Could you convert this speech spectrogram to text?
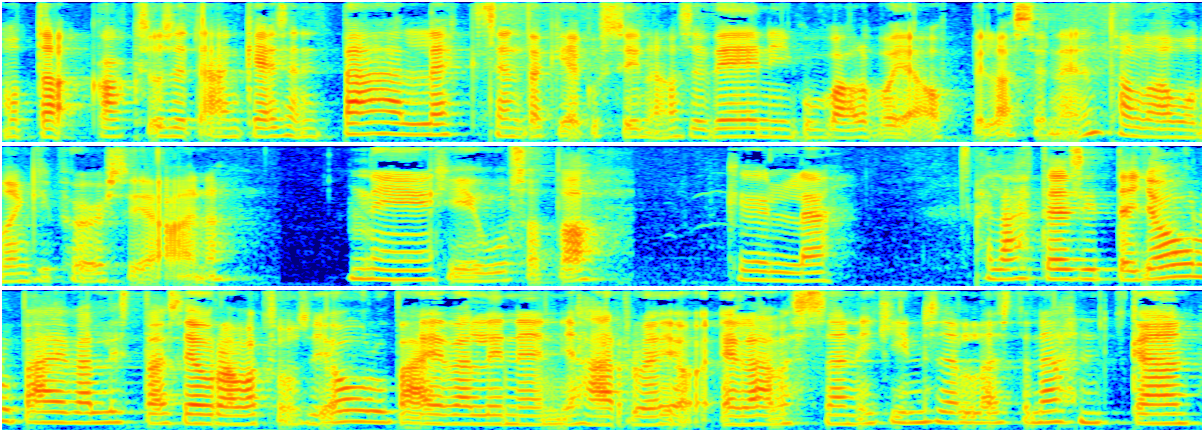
mutta kaksoset änkee sen päälle sen takia, kun siinä on se V niin kuin valvoja oppilas ja ne nyt haluaa muutenkin Percyä aina niin. kiusata. Kyllä. He lähtee sitten joulupäivällistä, tai seuraavaksi on se joulupäivällinen, ja Harry ei ole elämässään ikinä sellaista nähnytkään.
